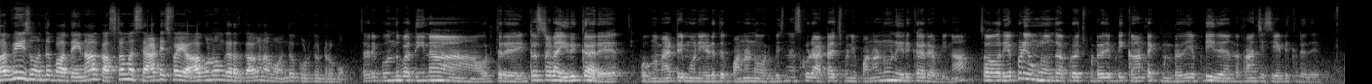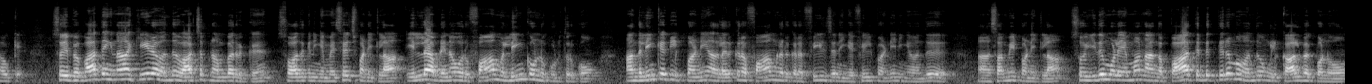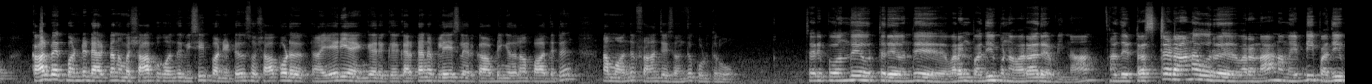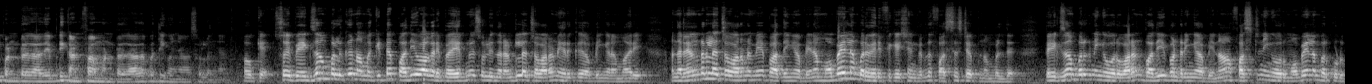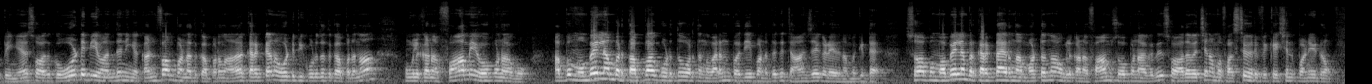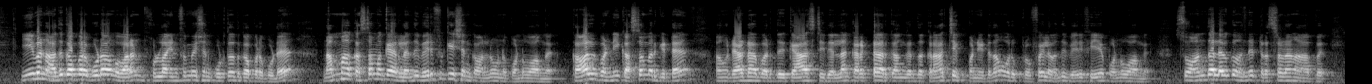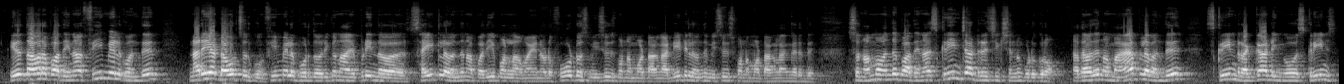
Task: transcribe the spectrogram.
சர்வீஸ் வந்து பார்த்தீங்கன்னா கஸ்டமர் சாட்டிஸ்ஃபை ஆகணுங்கிறதுக்காக நம்ம வந்து கொடுத்துட்ருக்கோம் சார் இப்போ வந்து பார்த்தீங்கன்னா ஒருத்தர் இன்ட்ரெஸ்டடாக இருக்காரு. இப்போ உங்கள் மேட்ரிமோனி எடுத்து பண்ணணும் ஒரு பிஸ்னஸ் கூட அட்டாச் பண்ணி பண்ணணும்னு இருக்காரு அப்படின்னா ஸோ அவர் எப்படி உங்களை வந்து அப்ரோச் பண்ணுறது எப்படி காண்டாக்ட் பண்ணுறது எப்படி இது அந்த ஃப்ரான்ச்சைசி எடுக்கிறது? ஓகே ஸோ இப்போ பார்த்தீங்கன்னா கீழே வந்து வாட்ஸ்அப் நம்பர் நம்பர் இருக்குது ஸோ அதுக்கு நீங்கள் மெசேஜ் பண்ணிக்கலாம். இல்லை அப்படின்னா ஒரு ஃபார்ம் லிங்க் ஒன்று கொடுத்துருக்கோம். அந்த லிங்கை கிளிக் பண்ணி அதில் இருக்கிற ஃபார்மில் இருக்கிற ஃபீல்ஸை நீங்கள் ஃபில் பண்ணி நீங்கள் வந்து சப்மிட் பண்ணிக்கலாம். ஸோ இது மூலயமா நாங்கள் பார்த்துட்டு திரும்ப வந்து உங்களுக்கு கால் பேக் பண்ணுவோம். கால் பேக் பண்ணிட்டு டேரெக்டாக நம்ம ஷாப்புக்கு வந்து விசிட் பண்ணிவிட்டு ஸோ ஷாப்போட ஏரியா எங்கே இருக்குது கரெக்டான பிளேஸில் இருக்கா அப்படிங்கிறதெல்லாம் பார்த்துட்டு நம்ம வந்து ஃப்ரான்ச்சைஸ் வந்து கொடுத்துருவோம். சரி இப்போ வந்து ஒருத்தர் வந்து வரன் பதிவு பண்ண வராரு அப்படின்னா அது ட்ரஸ்டடான ஒரு வரனா நம்ம எப்படி பதிவு பண்ணுறது அதை எப்படி கன்ஃபார்ம் பண்ணுறது அதை பற்றி கொஞ்சம் சொல்லுங்கள் ஓகே ஸோ இப்போ எக்ஸாம்பிளுக்கு நம்ம கிட்ட பதிவாகிற இப்போ ஏற்கனவே சொல்லி இந்த ரெண்டு லட்சம் வரன் இருக்குது அப்படிங்கிற மாதிரி. அந்த ரெண்டரை லட்சம் வரணுமே பார்த்தீங்க அப்படின்னா மொபைல் நம்பர் வெரிஃபிகேஷன்ங்கிறது ஃபர்ஸ்ட் ஸ்டெப் நம்மளுது. இப்போ எக்ஸாம்பிளுக்கு நீங்கள் ஒரு வரன் பதிவு பண்ணுறீங்க அப்படின்னா ஃபர்ஸ்ட் நீங்கள் ஒரு மொபைல் நம்பர் கொடுப்பீங்க. ஸோ அதுக்கு ஓடிபி வந்து நீங்கள் கன்ஃபார்ம் பண்ணதுக்கப்புறம் தான் அதாவது கரெக்டான ஓடிபி கொடுத்ததுக்கப்புறம் தான் உங்களுக்கான ஃபார்மே ஓப்பன் ஆகும். அப்போ மொபைல் நம்பர் தப்பாக கொடுத்து ஒருத்தங்க வரன் பதிவு பண்ணதுக்கு சான்ஸே கிடையாது நம்ம கிட்ட ஸோ அப்போ மொபைல் நம்பர் கரெக்டாக இருந்தால் மட்டும்தான் உங்களுக்கான ஃபார்ம்ஸ் ஓப்பன் ஆகுது. ஸோ அதை வச்சு நம்ம ஃபஸ்ட் வெரிஃபிகேஷன் பண்ணிடுறோம். ஈவன் அதுக்கப்புறம் கூட அவங்க வரன் ஃபுல்லாக இன்ஃபர்மேஷன் கொடுத்ததுக்கப்புறம் கூட நம்ம கஸ்டமர் கேர்லேருந்து வெரிஃபிகேஷன் கால்னு ஒன்று பண்ணுவாங்க. கால் பண்ணி கஸ்டமர் கிட்ட அவங்க டேட்டா பர்த் கேஸ்ட் இதெல்லாம் கரெக்டாக இருக்காங்கிறத கிராஸ் செக் பண்ணிட்டு தான் ஒரு ப்ரொஃபைலை வந்து வெரிஃபையே பண்ணுவாங்க. ஸோ அந்த அளவுக்கு வந்து ட்ரஸ்டடான ஆப் இது தவிர பார்த்தீங்கன்னா ஃபீமேலுக்கு வந்து நிறைய டவுட்ஸ் இருக்கும். ஃபீமேலை பொறுத்த வரைக்கும் நான் எப்படி இந்த சைட்டில் வந்து நான் பதிவு பண்ணலாமா? என்னோட ஃபோட்டோஸ் மிஸ்யூஸ் பண்ண மாட்டாங்களா? டீட்டெயில் வந்து மிஸ்யூஸ் பண்ண மாட்டாங்களாங்கிறது. ஸோ நம்ம வந்து பார்த்தீங்கன்னா ஸ்க்ரீன்ஷாட் ரெஸ்ட்ரிக்ஷன் கொடுக்குறோம். அதாவது நம்ம ஆப்பில் வந்து ஸ்க்ரீன் ரெக்கார்டிங்கோ ஸ்க்ரீன்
